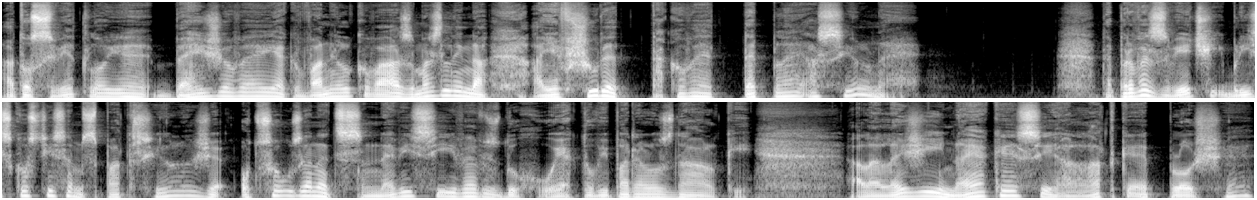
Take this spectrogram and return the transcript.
A to světlo je béžové jak vanilková zmrzlina a je všude takové teplé a silné. Teprve z větší blízkosti jsem spatřil, že odsouzenec nevisí ve vzduchu, jak to vypadalo z dálky, ale leží na jakési hladké ploše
